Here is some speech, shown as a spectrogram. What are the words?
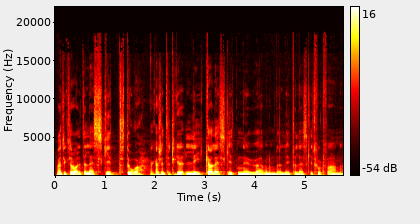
jag tyckte det var lite läskigt då. Jag kanske inte tycker det är lika läskigt nu, även om det är lite läskigt fortfarande.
